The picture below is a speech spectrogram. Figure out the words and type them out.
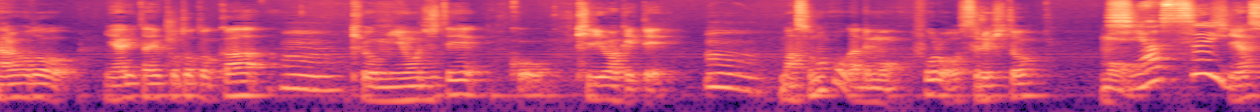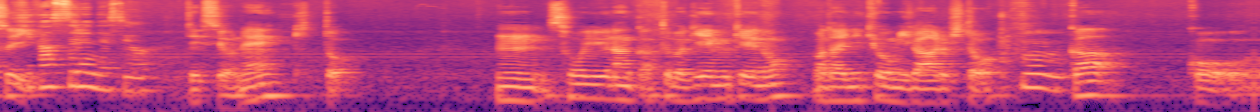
なるほど。やりたいこととかうん。興味応じてこう切り分けて。うん。まあその方がでもフォローする人もしやすいしやすい。気がするんですよ。ですよねきっと。うん。そういうなんか例えばゲーム系の話題に興味がある人うん。がこ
